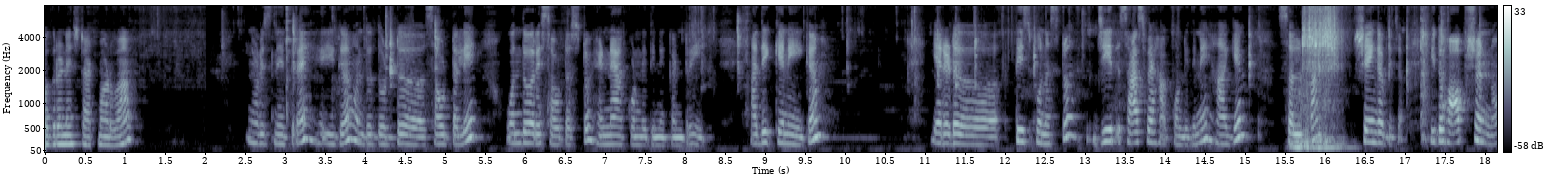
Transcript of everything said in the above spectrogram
ಒಗ್ಗರಣೆ ಸ್ಟಾರ್ಟ್ ಮಾಡುವ. ನೋಡಿ ಸ್ನೇಹಿತರೆ, ಈಗ ಒಂದು ದೊಡ್ಡ ಸೌಟಲ್ಲಿ ಒಂದೂವರೆ ಸೌಟಷ್ಟು ಎಣ್ಣೆ ಹಾಕ್ಕೊಂಡಿದ್ದೀನಿ ಕಣ್ರಿ. ಅದಕ್ಕೇ ಈಗ ಎರಡು ಟೀ ಸ್ಪೂನಷ್ಟು ಜೀರ್, ಸಾಸಿವೆ ಹಾಕ್ಕೊಂಡಿದ್ದೀನಿ. ಹಾಗೆ ಸ್ವಲ್ಪ ಶೇಂಗಾ ಬೀಜ. ಇದು ಆಪ್ಷನ್ನು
